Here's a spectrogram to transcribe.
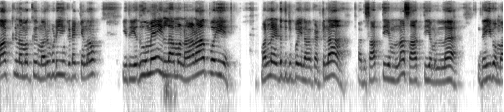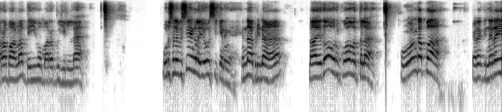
வாக்கு நமக்கு மறுபடியும் கிடைக்கணும். இது எதுவுமே இல்லாம நானா போய் மண்ணை எடுத்துட்டு போய் நான் கட்டுனா அது சாத்தியம்னா சாத்தியம் இல்லை. தெய்வ மரபானா தெய்வ மரபு இல்லை. ஒரு சில விஷயங்களை யோசிக்கணுங்க. என்ன அப்படின்னா நான் ஏதோ ஒரு கோபத்தில் போங்கப்பா எனக்கு நிறைய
